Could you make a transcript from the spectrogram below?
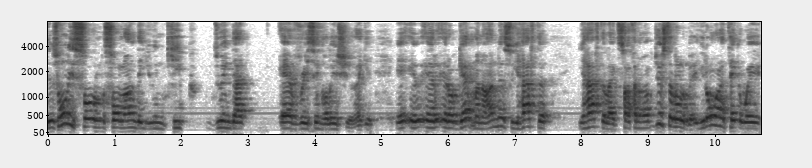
There's only so so long that you can keep doing that every single issue. Like it, it, it it'll get monotonous. So you have to you have to like soften them up just a little bit. You don't want to take away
